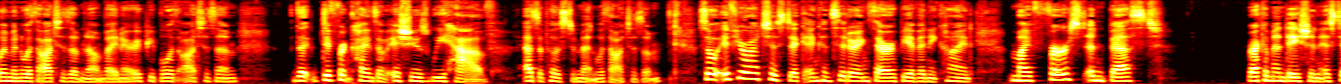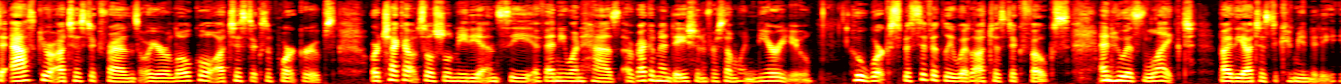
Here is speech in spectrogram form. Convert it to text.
women with autism, non-binary people with autism, the different kinds of issues we have as opposed to men with autism. So, if you're autistic and considering therapy of any kind, my first and best recommendation is to ask your autistic friends or your local autistic support groups or check out social media and see if anyone has a recommendation for someone near you who works specifically with autistic folks and who is liked by the autistic community.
